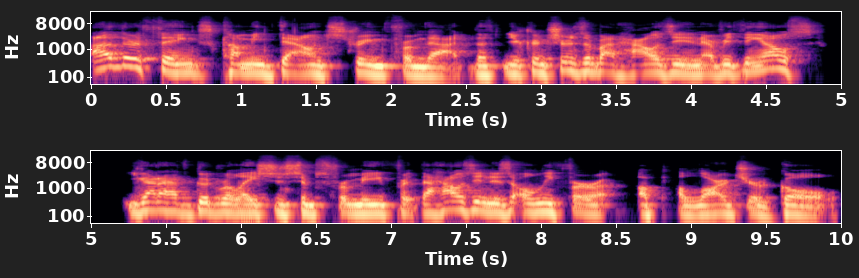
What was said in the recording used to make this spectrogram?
other things coming downstream from that. The, your concerns about housing and everything else, you got to have good relationships for me. For the housing is only for a, a larger goal.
